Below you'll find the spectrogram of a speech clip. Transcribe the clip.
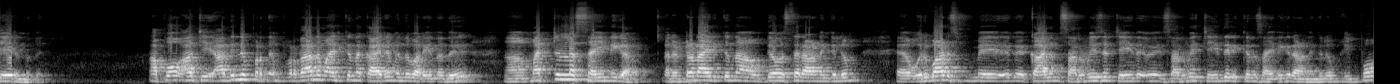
ചേരുന്നത്. അപ്പോൾ ആ അതിന് പ്രധാനമായിരിക്കുന്ന കാര്യം എന്ന് പറയുന്നത് മറ്റുള്ള സൈനികർ റിട്ടയർഡ് ആയിരിക്കുന്ന ഉദ്യോഗസ്ഥരാണെങ്കിലും ഒരുപാട് കാലം സർവീസ് ചെയ്ത് സർവീസ് ചെയ്തിരിക്കുന്ന സൈനികരാണെങ്കിലും ഇപ്പോൾ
